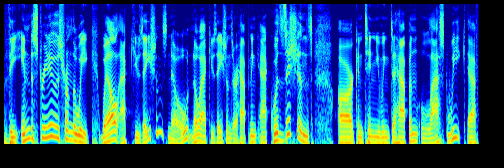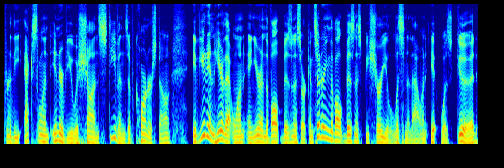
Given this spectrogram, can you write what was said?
the industry news from the week. Well, accusations? No, no accusations are happening. Acquisitions are continuing to happen. Last week, after the excellent interview with Sean Stevens of Cornerstone, if you didn't hear that one and you're in the vault business or considering the vault business, be sure you listen to that one. It was good.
